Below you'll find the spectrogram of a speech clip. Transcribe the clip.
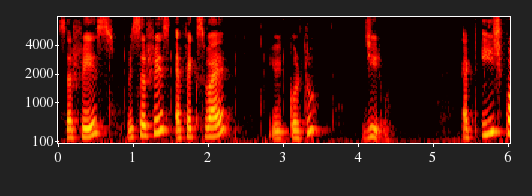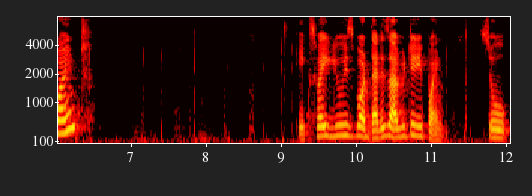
Surface with surface fxy equal to 0 at each point x y u is what that is arbitrary point. So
